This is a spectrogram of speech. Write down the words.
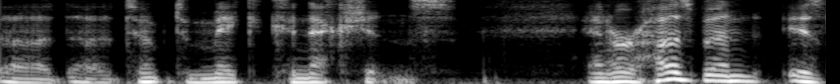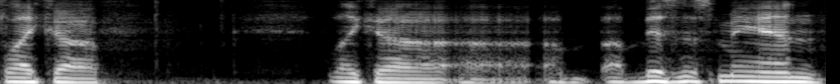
uh, uh, to to make connections, and her husband is like a like a a, a businessman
